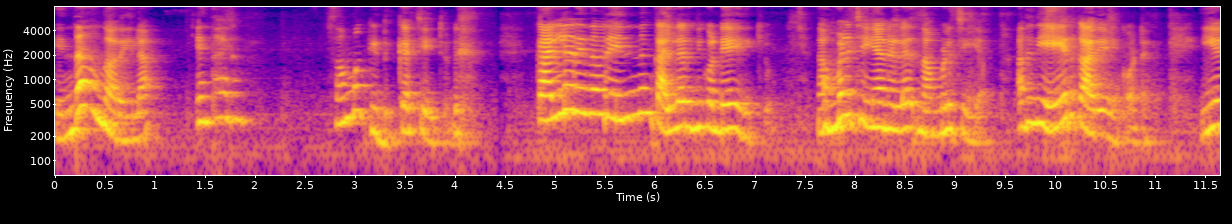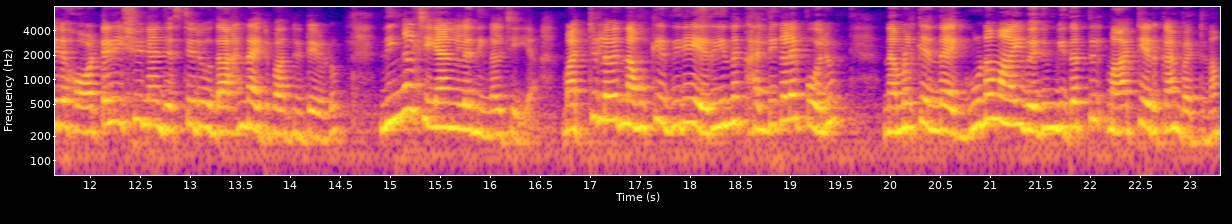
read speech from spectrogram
എന്താണെന്നൊന്നും അറിയില്ല. എന്തായാലും സംഭവം കിടുക്കച്ചായിട്ടുണ്ട് കല്ലെറിയുന്നവർ എന്നും കല്ലെറിഞ്ഞുകൊണ്ടേയിരിക്കും. നമ്മൾ ചെയ്യാനുള്ളത് നമ്മൾ ചെയ്യാം. അതിന് ഏത് കാര്യമായിക്കോട്ടെ ഈ ഒരു ഹോട്ടൽ ഇഷ്യൂ ഞാൻ ജസ്റ്റ് ഒരു ഉദാഹരണമായിട്ട് പറഞ്ഞിട്ടേ ഉള്ളൂ. നിങ്ങൾ ചെയ്യാനുള്ളത് നിങ്ങൾ ചെയ്യുക. മറ്റുള്ളവർ നമുക്കെതിരെ എറിയുന്ന കല്ലുകളെ പോലും നമ്മൾക്ക് എന്തായി? ഗുണമായി വരും വിധത്തിൽ മാറ്റിയെടുക്കാൻ പറ്റണം.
